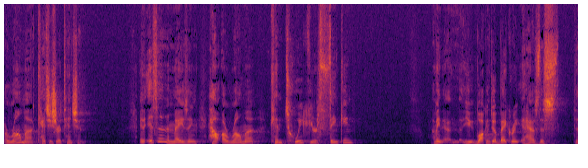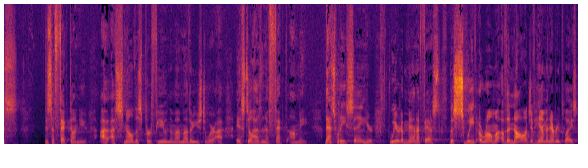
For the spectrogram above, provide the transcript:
Aroma catches your attention. And isn't it amazing how aroma can tweak your thinking? I mean, you walk into a bakery, it has this, this, this effect on you. I, I smell this perfume that my mother used to wear. I, it still has an effect on me. That's what he's saying here. We are to manifest the sweet aroma of the knowledge of him in every place,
